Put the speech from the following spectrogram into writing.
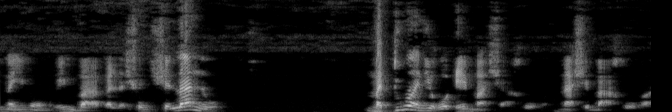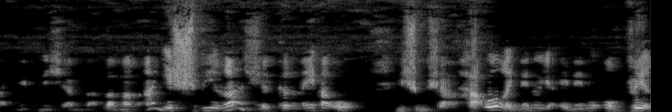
אם היינו אומרים בלשון שלנו, מדוע אני רואה מה, שאחור, מה שמאחוריי? מפני שבמראה יש שבירה של קרני האור, משום שהאור איננו, איננו עובר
